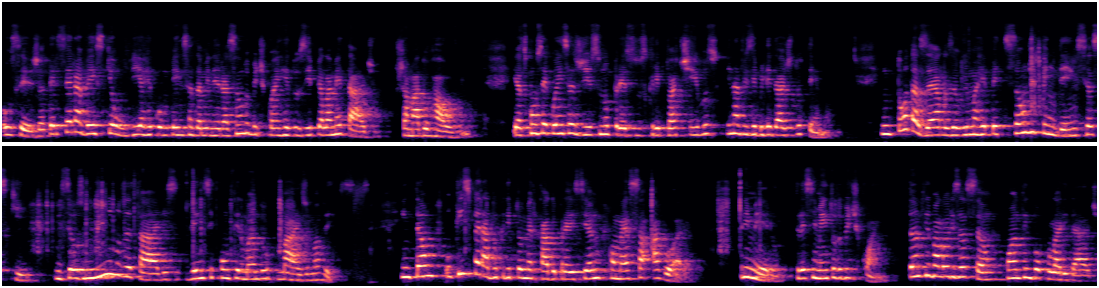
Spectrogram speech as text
ou seja, a terceira vez que eu vi a recompensa da mineração do Bitcoin reduzir pela metade, chamado halving, e as consequências disso no preço dos criptoativos e na visibilidade do tema. Em todas elas, eu vi uma repetição de tendências que, em seus mínimos detalhes, vem se confirmando mais uma vez. Então, o que esperar do criptomercado para esse ano que começa agora? Primeiro, crescimento do Bitcoin, tanto em valorização quanto em popularidade.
